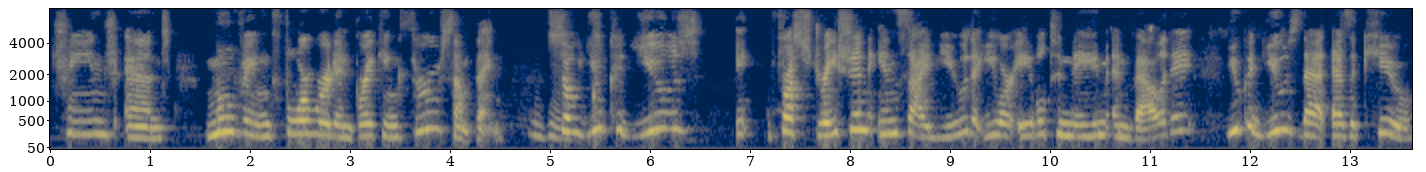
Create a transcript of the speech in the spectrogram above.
change and moving forward and breaking through something Mhm. so you could use frustration inside you that you are able to name and validate you could use that as a cue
